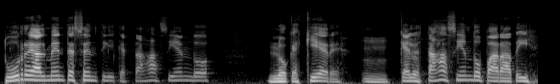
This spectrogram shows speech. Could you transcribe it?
tú realmente sentir que estás haciendo lo que quieres, Mm, que lo estás haciendo para ti.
